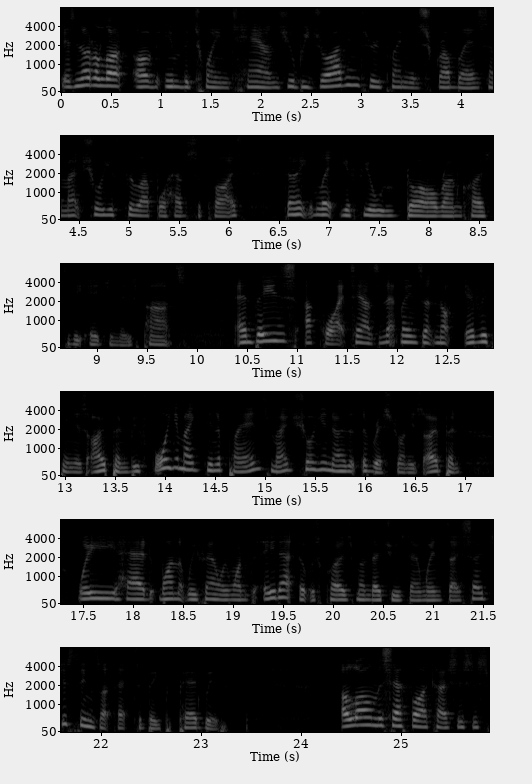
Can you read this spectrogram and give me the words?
There's not a lot of in between towns. You'll be driving through plenty of scrubland, so make sure you fill up or have supplies. Don't let your fuel dial run close to the edge in these parts. And these are quiet towns, and that means that not everything is open. Before you make dinner plans, make sure you know that the restaurant is open. We had one that we found we wanted to eat at. It was closed Monday, Tuesday, and Wednesday. So just things like that to be prepared with. Along the Sapphire Coast, this is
